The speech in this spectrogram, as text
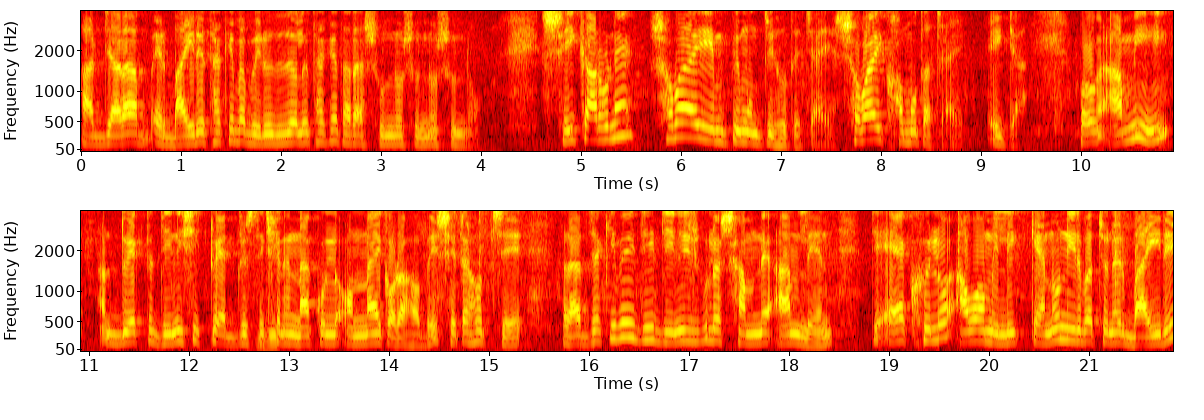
আর যারা এর বাইরে থাকে বা বিরোধী দলে থাকে তারা শূন্য শূন্য শূন্য। সেই কারণে সবাই এমপি মন্ত্রী হতে চায় সবাই ক্ষমতা চায় এইটা। বরং আমি দু একটা জিনিস একটু অ্যাড্রেস এখানে না করলে অন্যায় করা হবে সেটা হচ্ছে রাজ্জাকি ভাই যে জিনিসগুলো সামনে আনলেন যে এক হলো আওয়ামী লীগ কেন নির্বাচনের বাইরে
